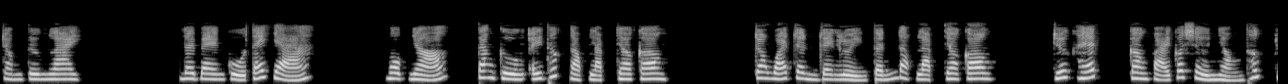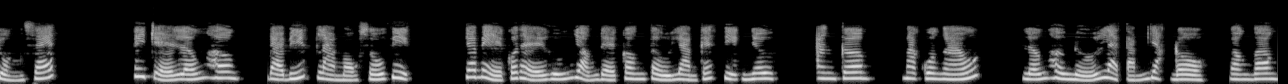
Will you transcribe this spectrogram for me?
trong tương lai. Lời bàn của tác giả Một nhỏ, tăng cường ý thức độc lập cho con trong quá trình rèn luyện tính độc lập cho con. Trước hết, cần phải có sự nhận thức chuẩn xác. Khi trẻ lớn hơn, đã biết làm một số việc, cha mẹ có thể hướng dẫn để con tự làm các việc như ăn cơm, mặc quần áo, lớn hơn nữa là tắm giặt đồ, vân vân.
